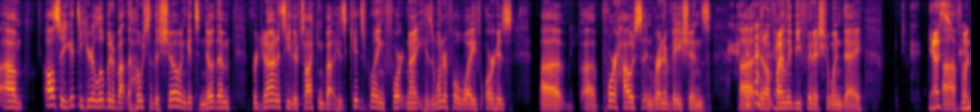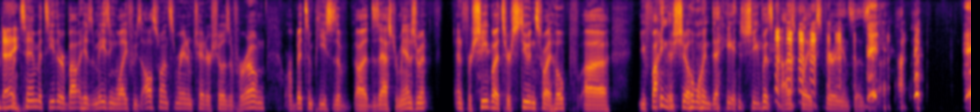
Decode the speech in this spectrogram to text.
Um, also, you get to hear a little bit about the host of the show and get to know them. For Jon, it's either talking about his kids playing Fortnite, his wonderful wife, or his uh, uh, poor house and renovations uh, that'll finally be finished one day. Yes. Uh, for, one day. for Tim, it's either about his amazing wife, who's also on some random chatter shows of her own, or bits and pieces of uh, disaster management. And for Sheba, it's her students, who I hope uh, you find the show one day in Sheba's cosplay experiences.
